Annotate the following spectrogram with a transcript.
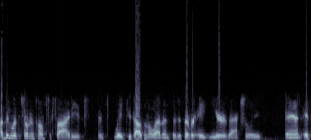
I've been with Children's Home Society since late 2011, so just over eight years actually. And it's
